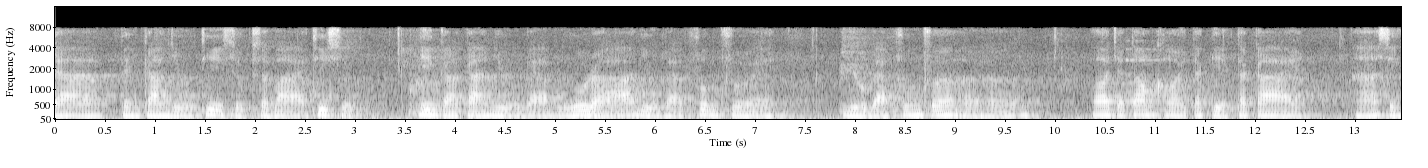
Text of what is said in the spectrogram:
จะเป็นการอยู่ที่สุขสบายที่สุด ยิ่งกว่าการอยู่แบบหรูหราอยู่แบบฟุ่มเฟือยอยู่แบบฟุ้งเฟ้อเห่อเหิมเพราะจะต้องคอยตะเกียกตะกาย หาสิ่ง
